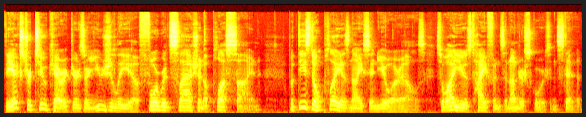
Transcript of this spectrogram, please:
The extra two characters are usually a forward slash and a plus sign, but these don't play as nice in URLs, so I used hyphens and underscores instead.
